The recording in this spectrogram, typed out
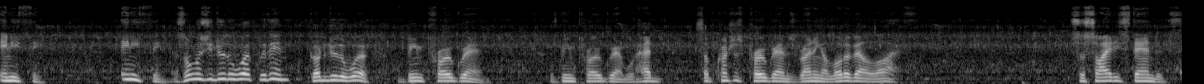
anything anything. As long as you do the work within, got to do the work. We've been programmed. We've been programmed. We've had subconscious programs running a lot of our life. society standards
